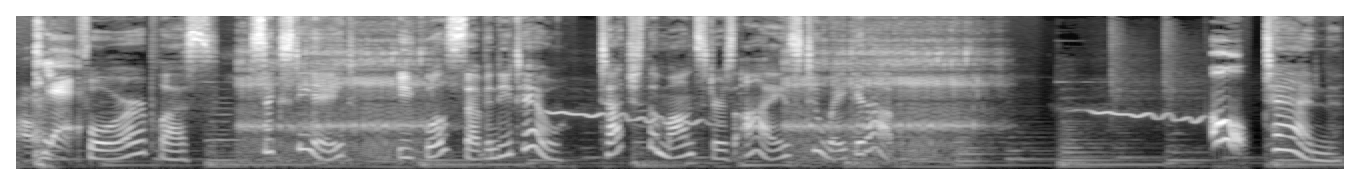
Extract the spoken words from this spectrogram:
um. 4 plus 68 equals 72. Touch the monster's eyes to wake it up. Oh. 10,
